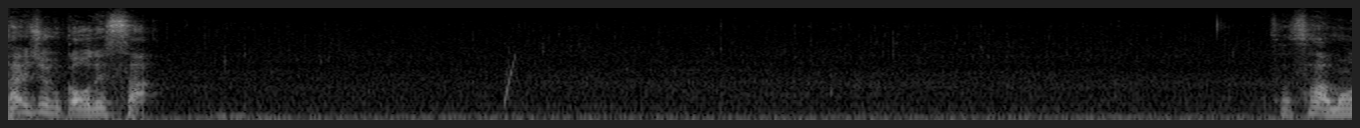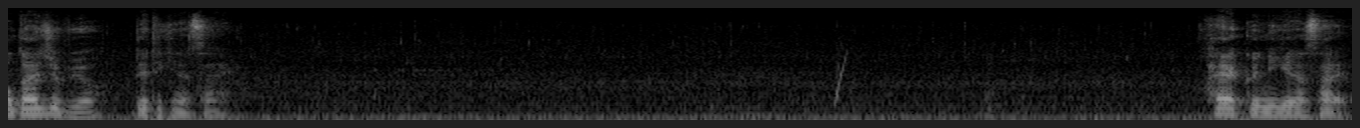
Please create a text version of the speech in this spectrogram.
大丈夫かオデッサ。ささあもう大丈夫よ。出てきなさい。早く逃げなさい。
